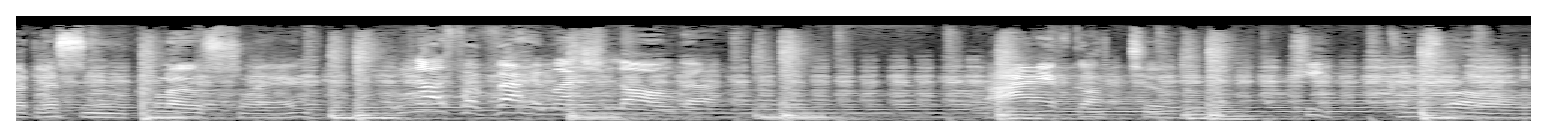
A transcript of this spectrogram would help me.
But listen closely. Not for very much longer. I've got to keep control.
